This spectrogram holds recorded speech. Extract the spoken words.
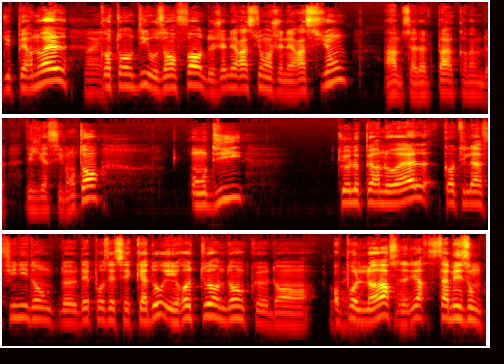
du Père Noël? Quand on dit aux enfants de génération en génération, hein, ça date pas quand même d'il y a si longtemps, on dit que le Père Noël, quand il a fini donc de déposer ses cadeaux, il retourne donc euh, dans, au, pôle Nord, c'est-à-dire sa maison.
